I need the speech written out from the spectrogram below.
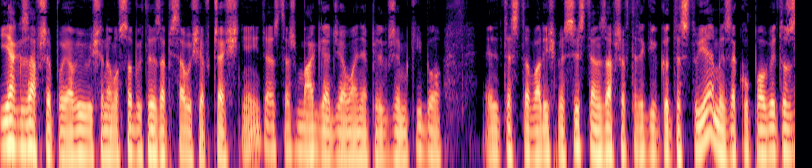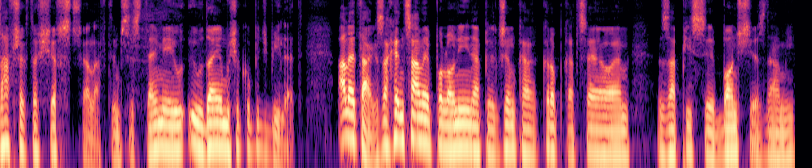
Jak zawsze pojawiły się nam osoby, które zapisały się wcześniej. To jest też magia działania pielgrzymki, bo e, testowaliśmy system. Zawsze wtedy, kiedy go testujemy zakupowy, to zawsze ktoś się wstrzela w tym systemie i, udaje mu się kupić bilet. Ale tak, zachęcamy polonijnapielgrzymka.com, zapisy, bądźcie z nami.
